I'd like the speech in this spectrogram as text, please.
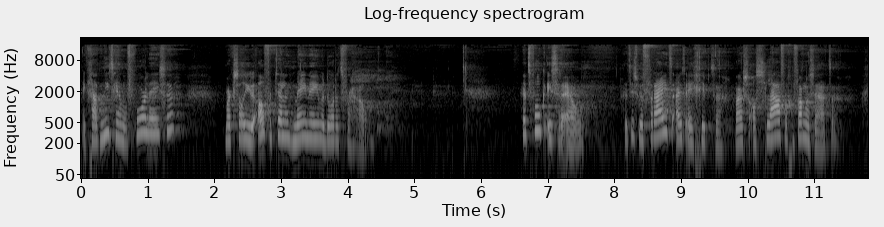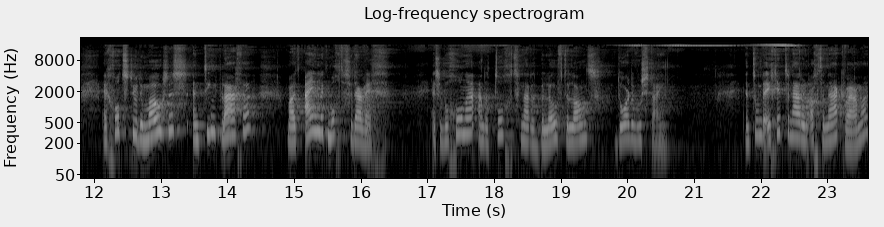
Ik ga het niet helemaal voorlezen, maar ik zal jullie al vertellend meenemen door het verhaal. Het volk Israël. Het is bevrijd uit Egypte, waar ze als slaven gevangen zaten. En God stuurde Mozes en tien plagen, maar uiteindelijk mochten ze daar weg. En ze begonnen aan de tocht naar het beloofde land door de woestijn. En toen de Egyptenaren achterna kwamen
